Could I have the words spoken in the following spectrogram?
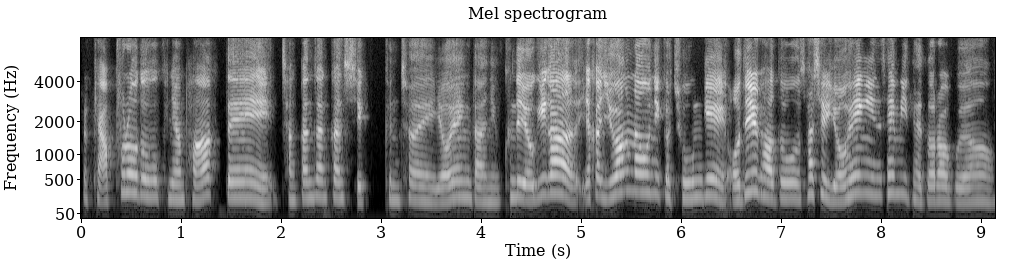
이렇게 앞으로도 그냥 방학 때 잠깐 잠깐씩 근처에 여행 다니고. 근데 여기가 약간 유학 나오니까 좋은 게 어딜 가도 사실 여행인 셈이 되더라고요.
